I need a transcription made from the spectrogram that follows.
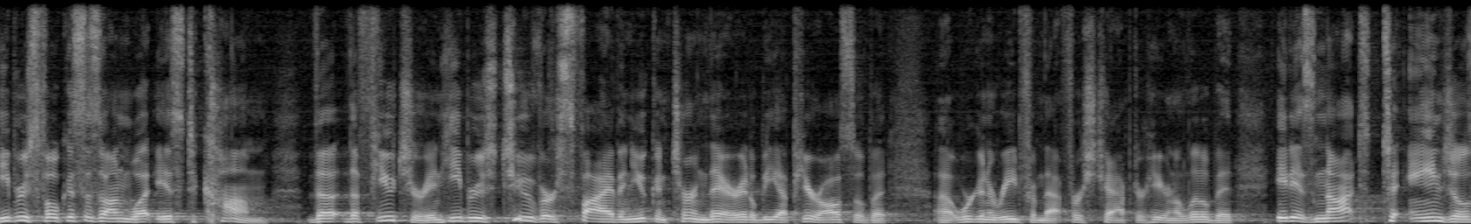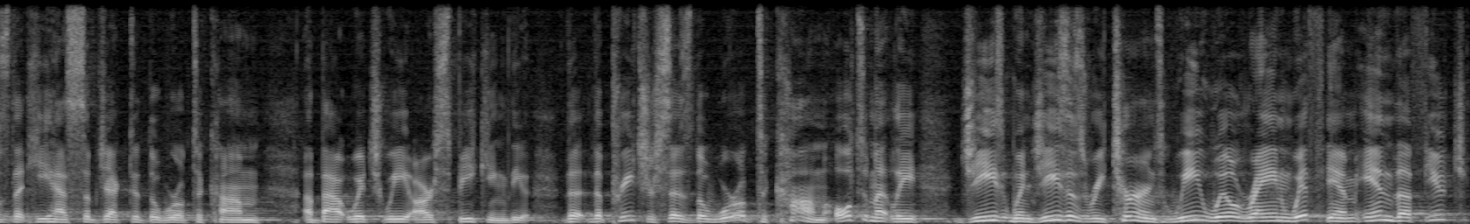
Hebrews focuses on what is to come, the, the future. In Hebrews 2, verse 5, and you can turn there, it'll be up here also, but uh, we're going to read from that first chapter here in a little bit. It is not to angels that he has subjected the world to come about which we are speaking. The, the, the preacher says the world to come. Ultimately, Jesus, when Jesus returns, we will reign with him in the future.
